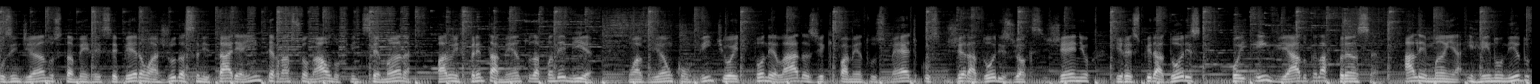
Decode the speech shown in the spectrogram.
os indianos também receberam ajuda sanitária internacional no fim de semana para o enfrentamento da pandemia. Um avião com 28 toneladas de equipamentos médicos, geradores de oxigênio e respiradores foi enviado pela França. Alemanha e Reino Unido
